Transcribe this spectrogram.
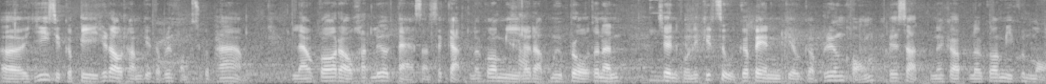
เอ่อ20 กว่าปีที่เราทำเกี่ยวกับเรื่องของสุขภาพ แล้วก็เราคัดเลือกแต่สารสกัด แล้วก็มีระดับมือโปรเท่านั้น เช่นคนที่คิดสูตรก็เป็นเกี่ยวกับเรื่องของเภสัชนะครับแล้วก็มีคุณหมอ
